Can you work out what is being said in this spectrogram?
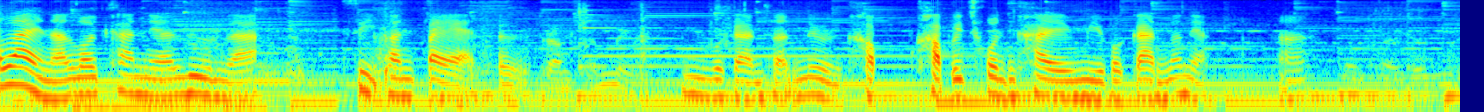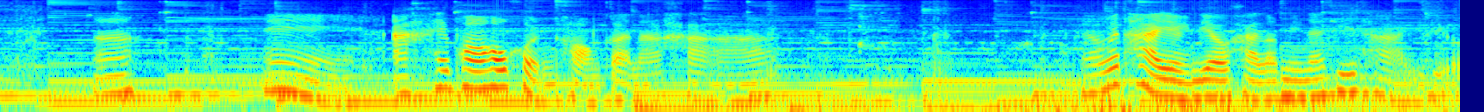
ท่าไหร่นะรถคันนี้ลืมละ4,800เออการชั้นหนึ่งมีประกันชั้นหนึ่งขับขับไปชนใครมีประกันป่ะเนี่ยอะอะนี่อะให้พ่อเขาขนของก่อนนะคะ แล้วก็ถ่ายอย่างเดียวค่ะ เรามีหน้าที่ถ่ายวิดีโอ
